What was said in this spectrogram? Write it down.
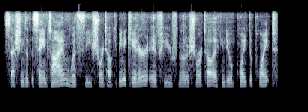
sessions at the same time with the ShoreTel communicator. If you're familiar with ShoreTel, it can do a point-to-point -point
